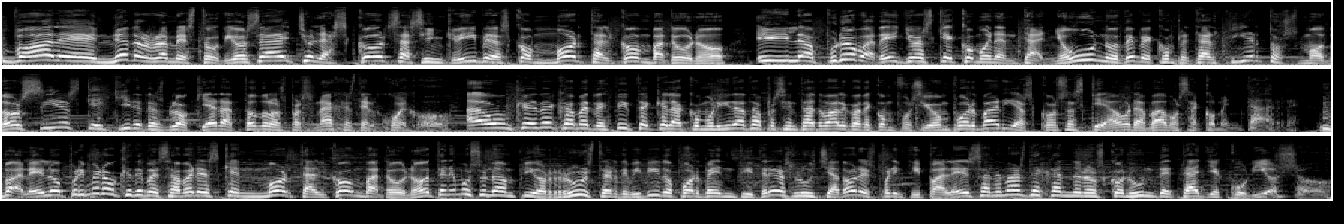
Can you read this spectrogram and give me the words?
Vale, NetherRealm Studios ha hecho las cosas increíbles con Mortal Kombat 1 y la prueba de ello es que como en antaño uno debe completar ciertos modos si es que quiere desbloquear a todos los personajes del juego. Aunque déjame decirte que la comunidad ha presentado algo de confusión por varias cosas que ahora vamos a comentar. Vale, lo primero que debes saber es que en Mortal Kombat 1 tenemos un amplio roster dividido por 23 luchadores principales, además dejándonos con un detalle curioso.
